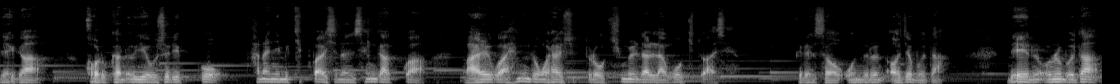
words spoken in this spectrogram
내가 거룩한 의의 옷을 입고 하나님이 기뻐하시는 생각과 말과 행동을 할 수 있도록 힘을 달라고 기도하세요. 그래서 오늘은 어제보다 내일은 오늘보다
